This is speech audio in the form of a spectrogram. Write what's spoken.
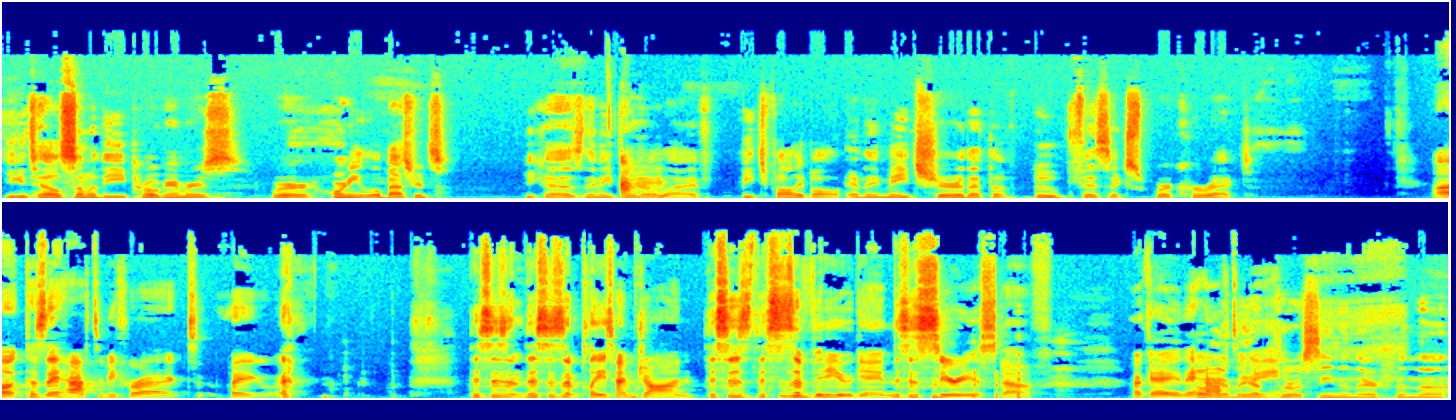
you can tell some of the programmers were horny little bastards because they made Dead or Uh-huh. Alive beach volleyball and they made sure that the boob physics were correct. Well, because they have to be correct. Like, this isn't this isn't playtime, Jon. This is this is a video game. This is serious stuff. Okay, they Oh yeah, they had to throw a scene in there in the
